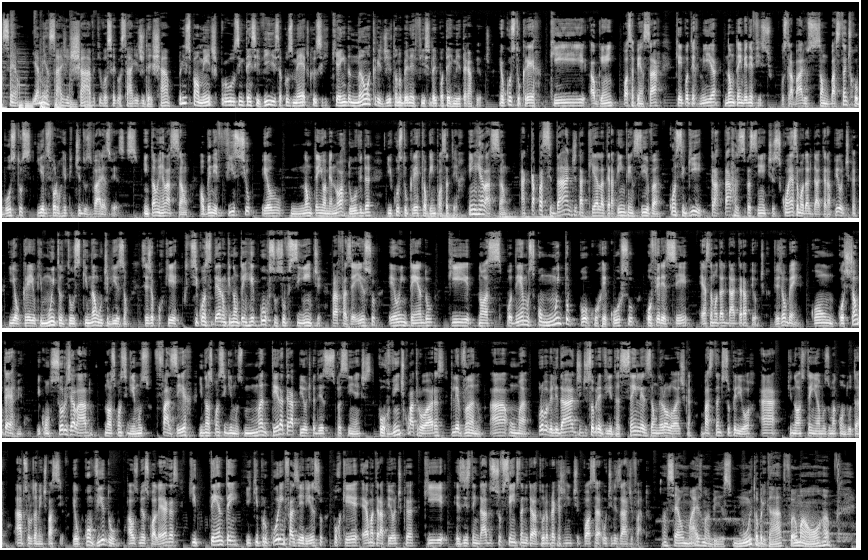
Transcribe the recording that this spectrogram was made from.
Anselmo, e a mensagem-chave que você gostaria de deixar, principalmente para os intensivistas, para os médicos que ainda não acreditam no benefício da hipotermia terapêutica? Eu custo crer que alguém possa pensar que a hipotermia não tem benefício. Os trabalhos são bastante robustos e eles foram repetidos várias vezes. Então, em relação ao benefício, eu não tenho a menor dúvida e custo crer que alguém possa ter. Em relação à capacidade daquela terapia intensiva conseguir tratar os pacientes com essa modalidade terapêutica, e eu creio que muitos dos que não utilizam, seja porque se consideram que não tem recurso suficiente para fazer isso, eu entendo que nós podemos, com muito pouco recurso, oferecer essa modalidade terapêutica. Vejam bem, com colchão térmico e com soro gelado, nós conseguimos fazer e nós conseguimos manter a terapêutica desses pacientes por 24 horas, levando a uma probabilidade de sobrevida sem lesão neurológica bastante superior a que nós tenhamos uma conduta absolutamente passiva. Eu convido aos meus colegas que tentem e que procurem fazer isso, porque é uma terapêutica que existem dados suficientes na literatura para que a gente possa utilizar de fato. Anselmo, mais uma vez, muito obrigado, foi uma honra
